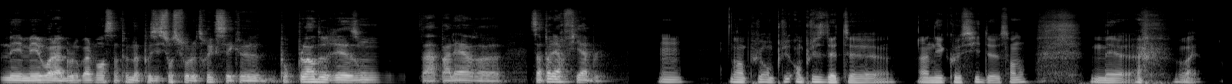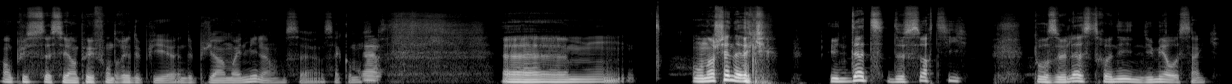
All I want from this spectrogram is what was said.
mais, mais voilà, globalement, c'est un peu ma position sur le truc, c'est que pour plein de raisons, ça a pas l'air, euh, ça a pas l'air fiable. Hmm. Non, en plus, en plus, en plus d'être euh, un écocide sans nom. Mais euh, ouais, en plus, ça s'est un peu effondré depuis, euh, depuis un mois et demi, là. hein. Ça, ça commence. Ouais. On enchaîne avec une date de sortie pour The Last Ronin numéro 5.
